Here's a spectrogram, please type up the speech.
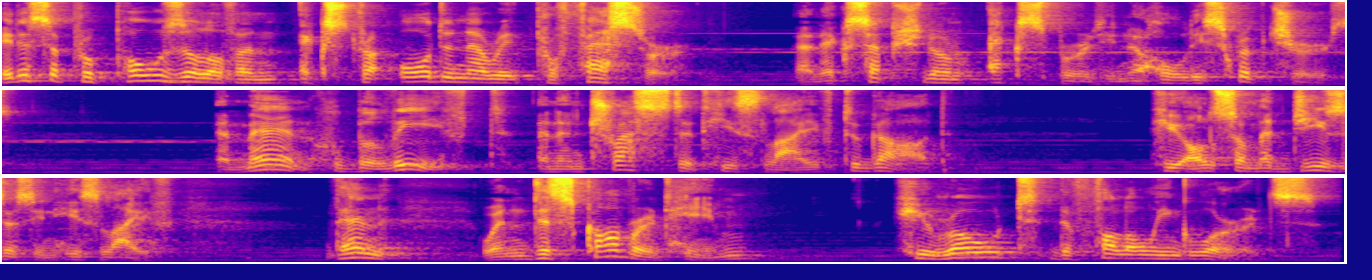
It is a proposal of an extraordinary professor, an exceptional expert in the Holy Scriptures, a man who believed and entrusted his life to God. He also met Jesus in his life. Then, when discovered him, he wrote the following words,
